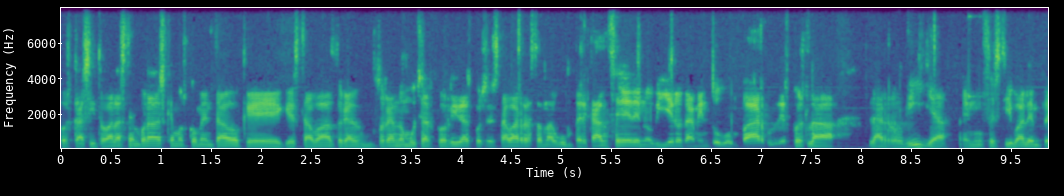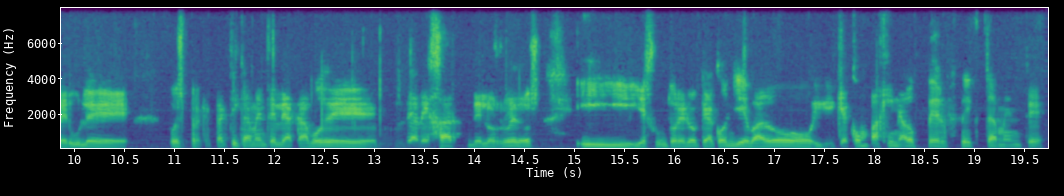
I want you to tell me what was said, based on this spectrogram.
pues casi todas las temporadas que hemos comentado que, estaba toreando, muchas corridas, pues estaba arrastrando algún percance, de novillero también tuvo un par, después la, rodilla en un festival en Perú le pues prácticamente le acabó de, alejar de los ruedos. Y, es un torero que ha conllevado y que ha compaginado perfectamente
